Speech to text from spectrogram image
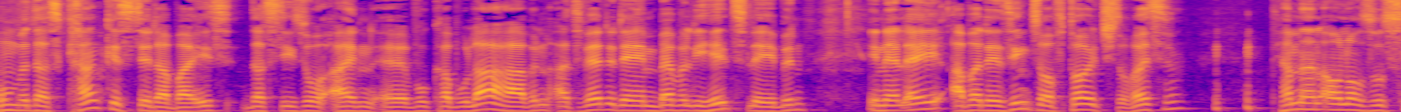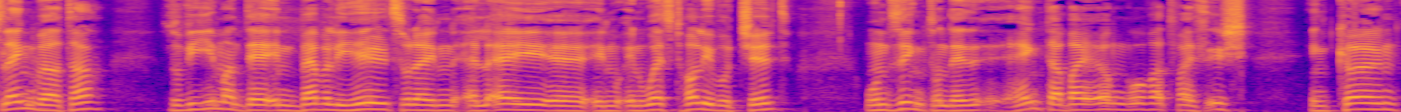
Und das Krankeste dabei ist, dass die so ein äh, Vokabular haben, als würde der in Beverly Hills leben, in L.A., aber der singt so auf Deutsch, so, weißt du? Die haben dann auch noch so Slangwörter, so wie jemand, der in Beverly Hills oder in L.A., äh, in, in West Hollywood chillt und singt und der hängt dabei irgendwo, was weiß ich, in Köln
